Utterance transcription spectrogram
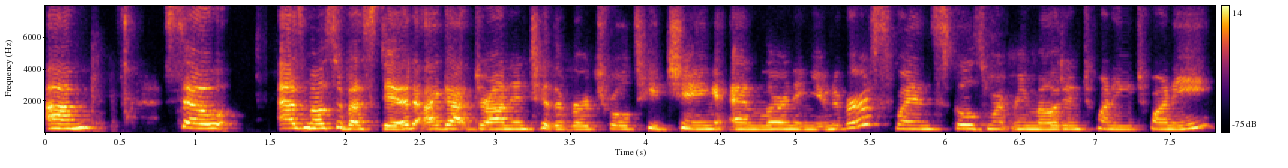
Um, so as most of us did, I got drawn into the virtual teaching and learning universe when schools went remote in 2020.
